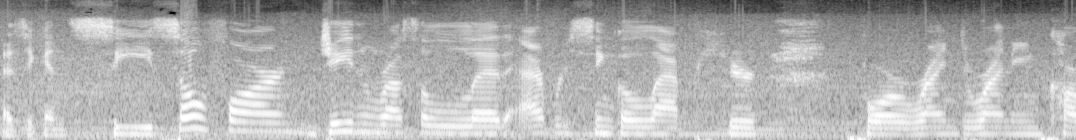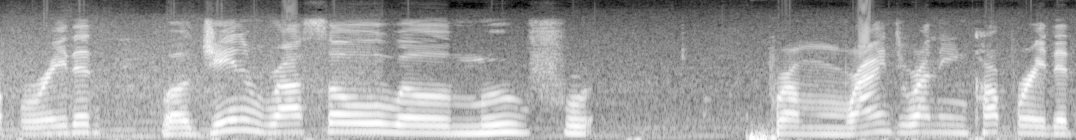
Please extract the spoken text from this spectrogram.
As you can see, so far, Jaden Russell led every single lap here for Ryan Running Incorporated. Well, Jaden Russell will move from Ryan Running Incorporated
